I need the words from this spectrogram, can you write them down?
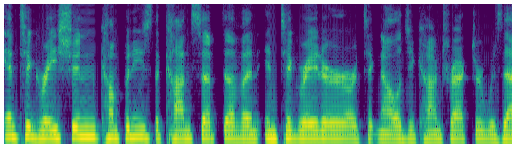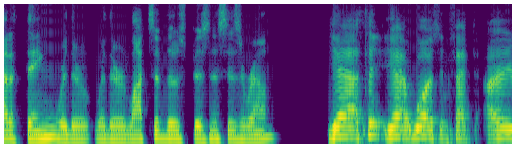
integration companies? The concept of an integrator or technology contractor, was that a thing? Were there were there lots of those businesses around? Yeah, I think yeah, it was. In fact, I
